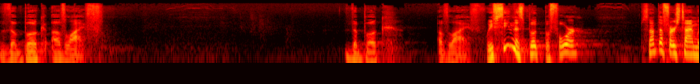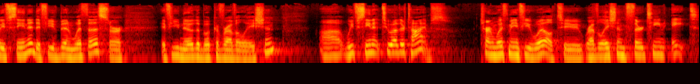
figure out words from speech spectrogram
The book of life. The book of life. We've seen this book before. It's not the first time we've seen it. If you've been with us or if you know the book of Revelation, uh, we've seen it two other times. Turn with me, if you will, to Revelation 13 8.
